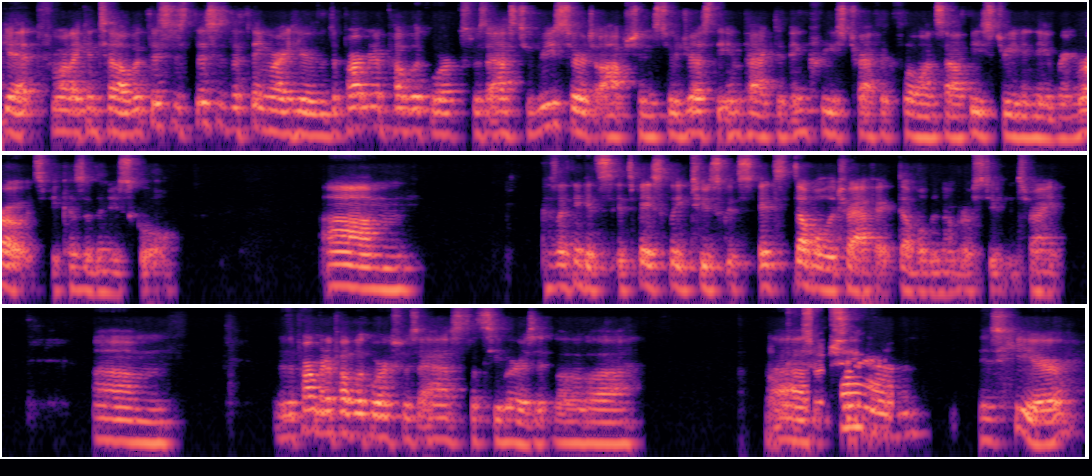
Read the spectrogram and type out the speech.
yet, from what I can tell, but this is, this is the thing right here. The Department of Public Works was asked to research options to address the impact of increased traffic flow on Southeast Street and neighboring roads because of the new school. Um, because I think it's, it's basically two, it's, it's double the traffic, double the number of students, right? Um, the Department of Public Works was asked, let's see, where is it, blah, blah, blah. Uh, the plan is here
